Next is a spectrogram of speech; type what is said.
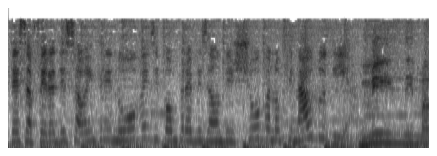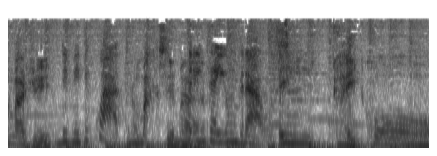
Terça-feira de sol entre nuvens e com previsão de chuva no final do dia. Mínima Magi. De 24. Máxima. 31 graus. Em Caicó.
